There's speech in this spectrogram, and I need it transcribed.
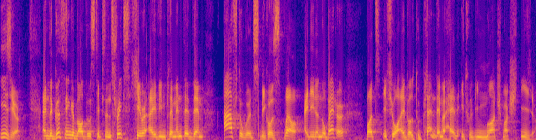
easier. And the good thing about those tips and tricks, here I've implemented them afterwards because, well, I didn't know better, but if you are able to plan them ahead, it will be much, much easier.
